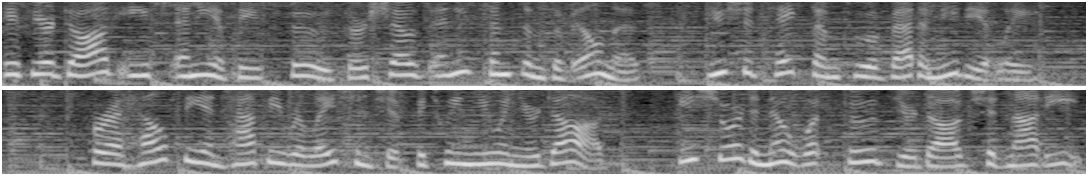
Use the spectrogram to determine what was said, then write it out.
If your dog eats any of these foods or shows any symptoms of illness, you should take them to a vet immediately. For a healthy and happy relationship between you and your dog, be sure to know what foods your dog should not eat.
